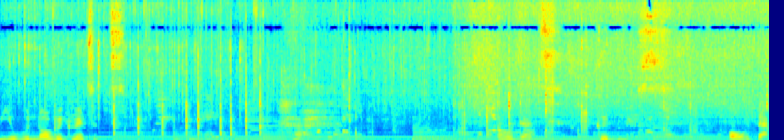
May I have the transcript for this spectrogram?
You will not regret it. All that goodness. All that.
